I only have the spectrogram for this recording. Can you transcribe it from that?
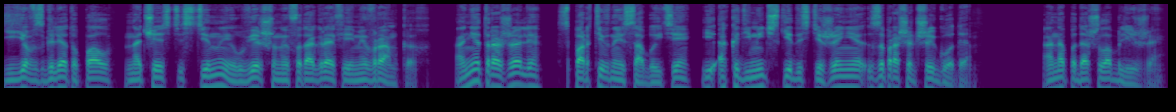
Ее взгляд упал на часть стены, увешанную фотографиями в рамках. Они отражали спортивные события и академические достижения за прошедшие годы. Она подошла ближе,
